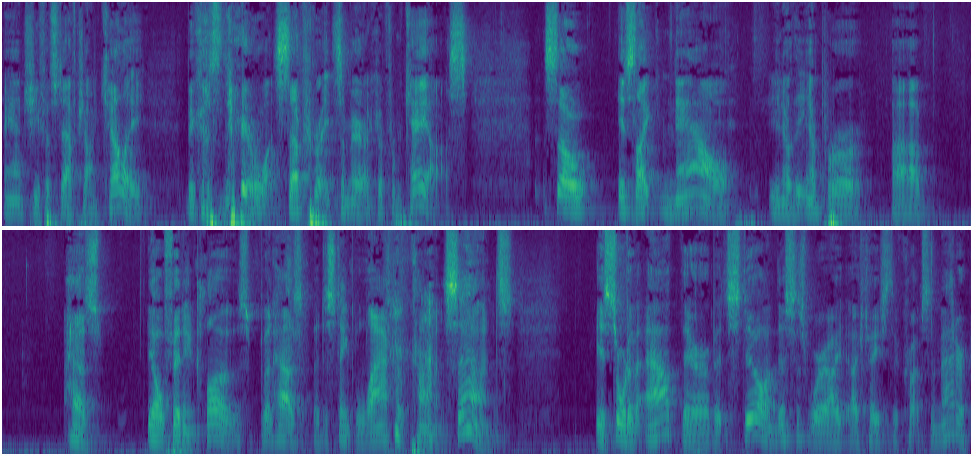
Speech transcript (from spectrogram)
and Chief of Staff John Kelly, because they're what separates America from chaos. So it's like now, you know, the emperor uh, has ill fitting clothes, but has a distinct lack of common sense is sort of out there, but still, and this is where I, I face the crux of the matter.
